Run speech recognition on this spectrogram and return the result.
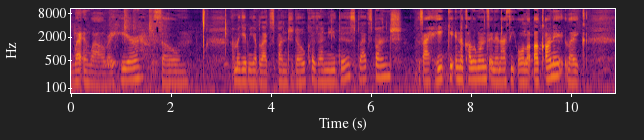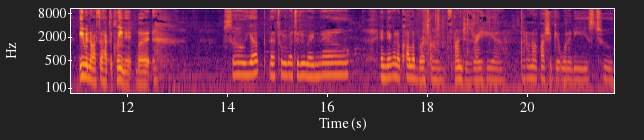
wet and wild right here. So i'm gonna give me a black sponge though because i need this black sponge because i hate getting the color ones and then i see all the uck on it like even though i still have to clean it but so yep that's what we're about to do right now. And they're gonna color brush um sponges right here. I don't know if i should get one of these too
